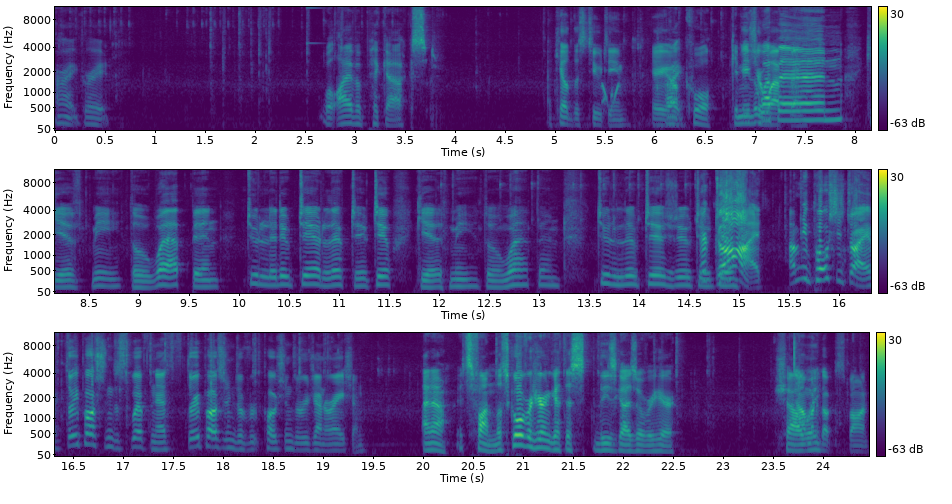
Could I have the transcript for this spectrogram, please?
Alright, great. Well, I have a pickaxe. I killed this two team. Here you Alright, go. cool. Give me the weapon. weapon. Give me the weapon. Doodle doo doodle doo doo. Give me the weapon. Doodle doo doo doo doo. God! How many potions do I have? Three potions of swiftness, three potions of potions of regeneration. I know it's fun. Let's go over here and get this these guys over here. Shall I'm we? gonna go up to spawn.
